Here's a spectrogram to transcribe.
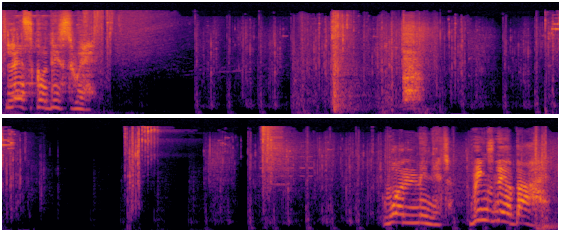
Let's go this way. One minute. Rings nearby.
